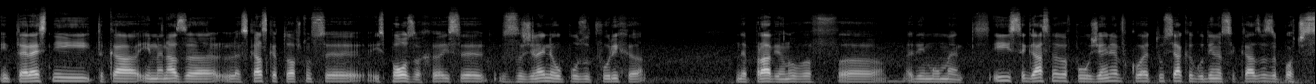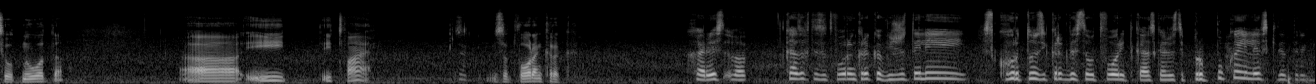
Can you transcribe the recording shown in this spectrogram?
интересни така, имена за лескарската общност се използваха и се, за съжаление, оползотвориха неправилно в а, един момент. И сега сме в положение, в което всяка година се казва, започва се от нулата. А, и, и това е. Затворен кръг. Харес... Казахте затворен кръг, а виждате ли скоро този кръг да се отвори, така да се каже, да се пропука и Левски да тръгне?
